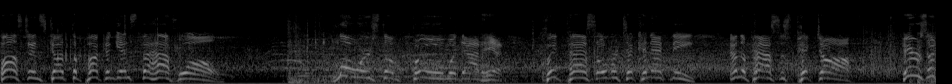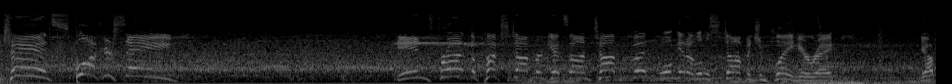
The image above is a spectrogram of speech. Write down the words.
Boston's got the puck against the half wall. Lowers the boom with that hit. Quick pass over to Konecny. And the pass is picked off. Here's a chance. Blocker save. In front, the puck stopper gets on top of it. We'll get a little stoppage in play here, Ray. Yep,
